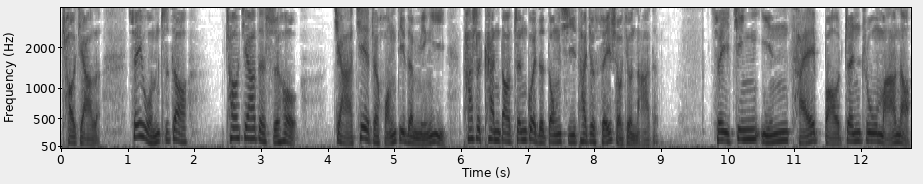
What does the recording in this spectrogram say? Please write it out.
抄家了。所以我们知道，抄家的时候，假借着皇帝的名义，他是看到珍贵的东西，他就随手就拿的。所以，金银财宝、珍珠玛瑙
